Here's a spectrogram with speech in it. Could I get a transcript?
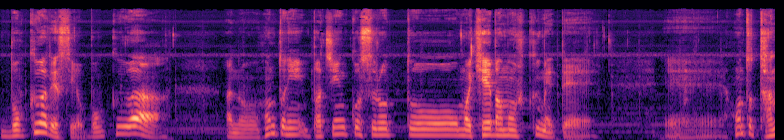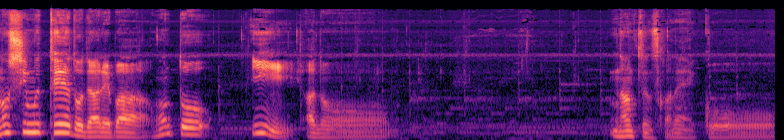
僕はですよ僕はあの本当にパチンコスロット、まあ、競馬も含めてえー、本当楽しむ程度であれば本当いいあのなんていうんですかねこ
